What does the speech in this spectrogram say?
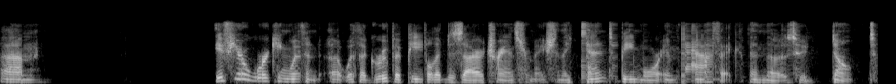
um, if you're working with, an, uh, with a group of people that desire transformation, they tend to be more empathic than those who don't.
